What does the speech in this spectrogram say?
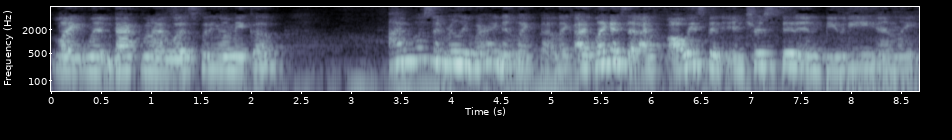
like went back when I was putting on makeup, I wasn't really wearing it like that. Like I like I said, I've always been interested in beauty and like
